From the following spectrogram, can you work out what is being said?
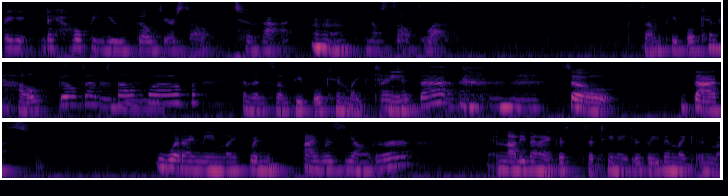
they, they help you build yourself to that, mm-hmm. you know, self-love. some people can help build up Mhm. self-love and then some people can like Break it taint that. Mhm. so that's what i mean like when i was younger and not even i guess it's teenagers but even like in my,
